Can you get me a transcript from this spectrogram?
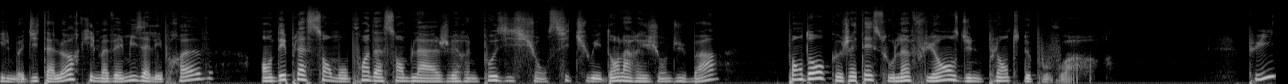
Il me dit alors qu'il m'avait mis à l'épreuve en déplaçant mon point d'assemblage vers une position située dans la région du bas, pendant que j'étais sous l'influence d'une plante de pouvoir. Puis,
